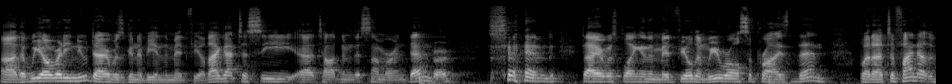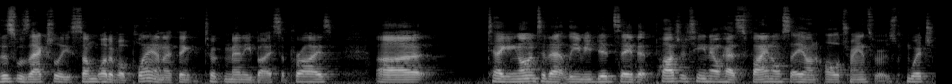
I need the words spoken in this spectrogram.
uh, that we already knew Dier was going to be in the midfield. I got to see uh, Tottenham this summer in Denver, and Dier was playing in the midfield, and we were all surprised then. But uh, to find out that this was actually somewhat of a plan, I think took many by surprise. Uh, tagging on to that, Levy did say that Pochettino has final say on all transfers, which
